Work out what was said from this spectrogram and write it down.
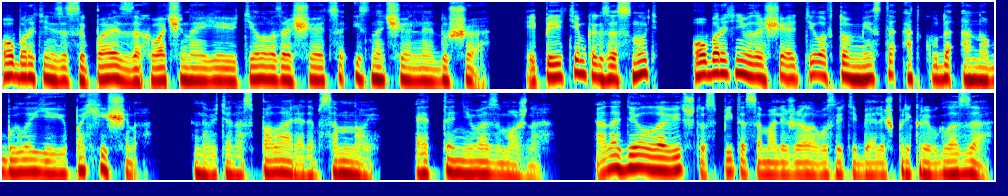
оборотень засыпает, захваченное ею тело возвращается изначальная душа. И перед тем, как заснуть, оборотень возвращает тело в то место, откуда оно было ею похищено. Но ведь она спала рядом со мной. Это невозможно. Она делала вид, что спит, а сама лежала возле тебя, лишь прикрыв глаза.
